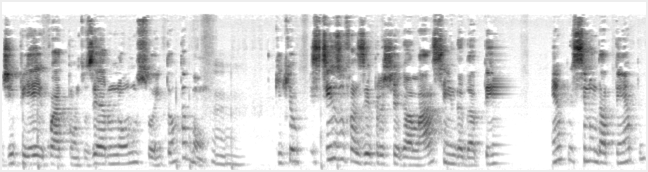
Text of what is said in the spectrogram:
GPA 4.0? Não, não sou. Então tá bom. Uhum. O que, que eu preciso fazer para chegar lá, se ainda dá tempo, e se não dá tempo,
